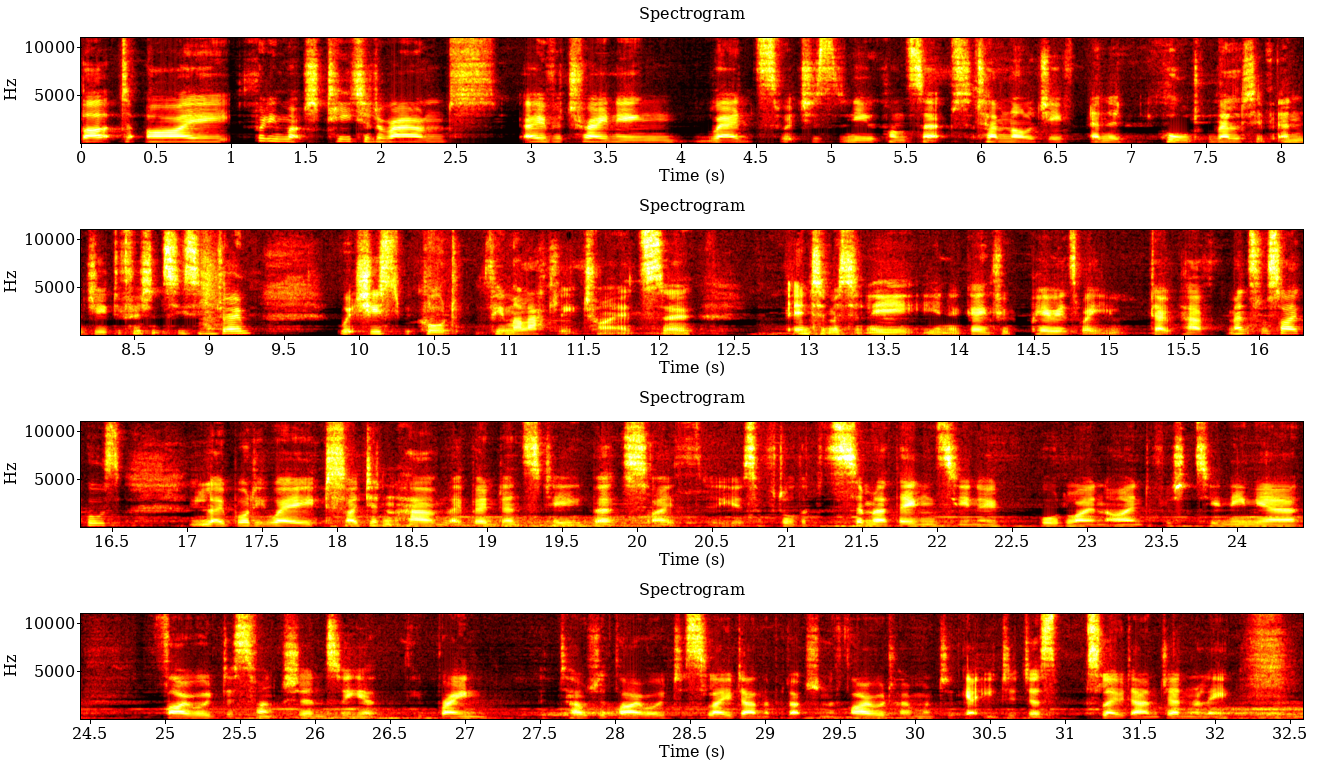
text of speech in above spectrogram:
But I pretty much teetered around overtraining REDS, which is the new concept terminology called relative energy deficiency syndrome, which used to be called female athlete triad. So intermittently, you know, going through periods where you don't have menstrual cycles, low body weight. I didn't have low bone density, but I suffered all the similar things, you know, borderline iron deficiency anemia, thyroid dysfunction. So your, your brain tells your thyroid to slow down the production of thyroid hormone to get you to just slow down generally.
